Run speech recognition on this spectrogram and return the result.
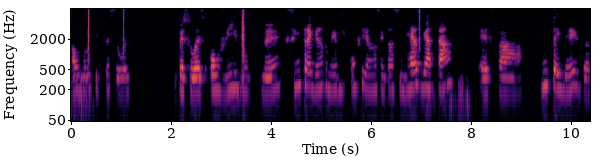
A um grupo de pessoas pessoas ouvindo, né, se entregando mesmo de confiança. Então, assim, resgatar essa inteireza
